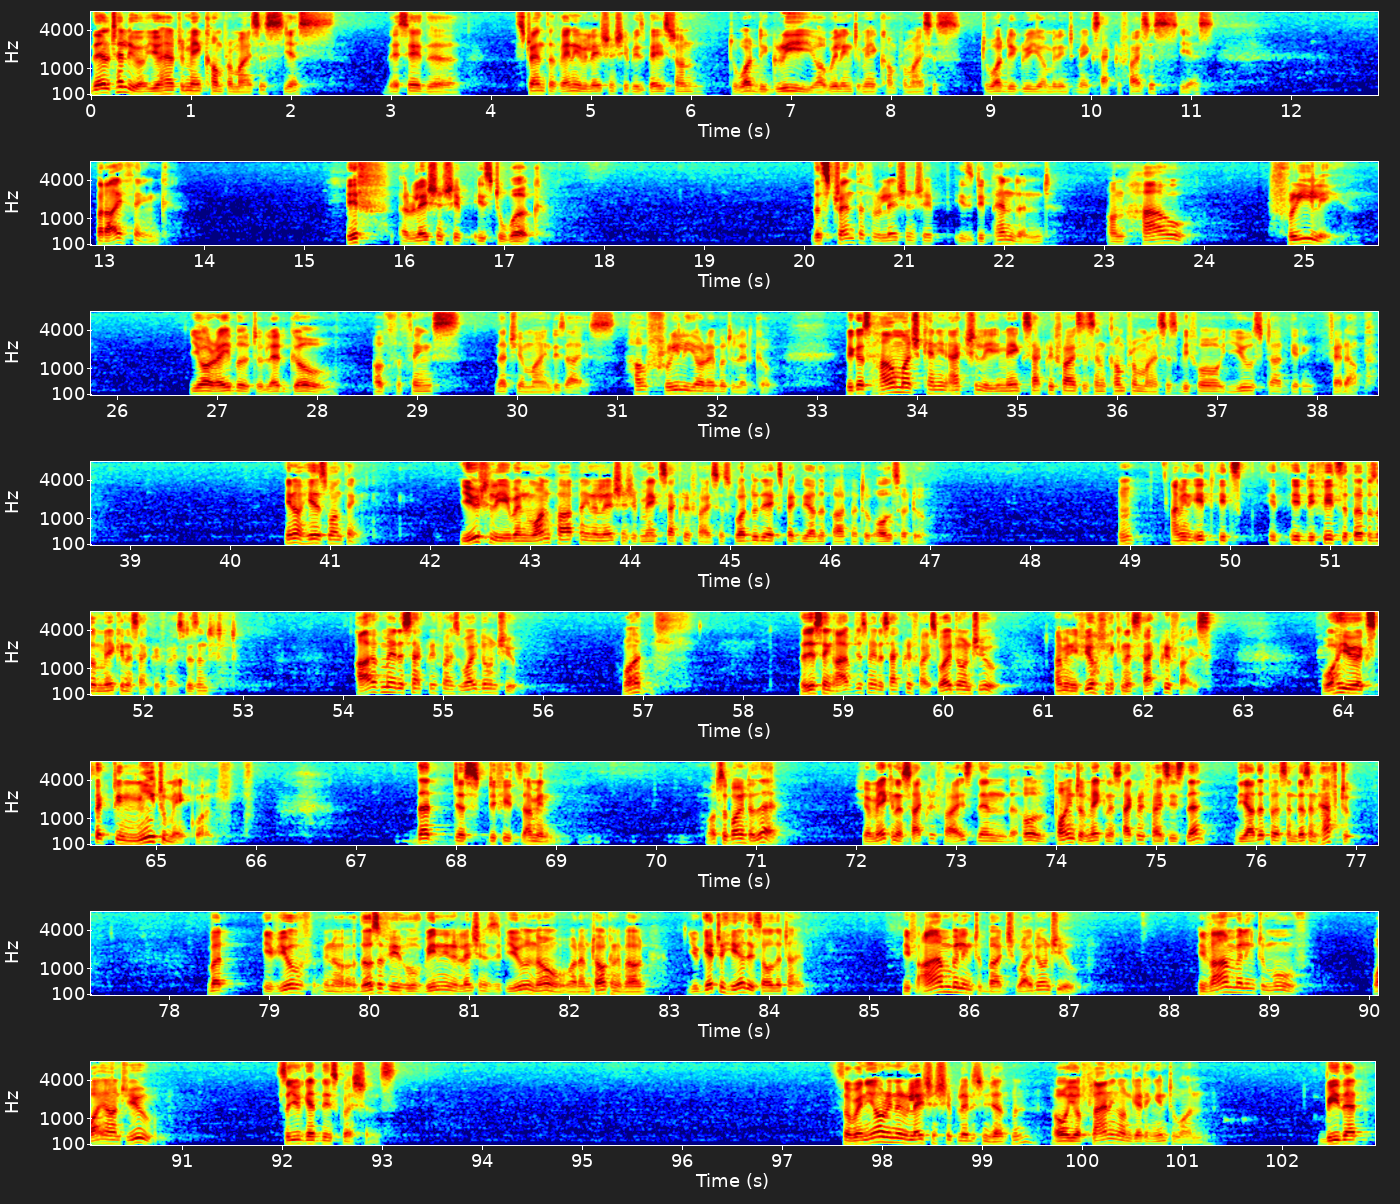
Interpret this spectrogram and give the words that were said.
They'll tell you you have to make compromises, yes. They say the strength of any relationship is based on to what degree you are willing to make compromises, to what degree you are willing to make sacrifices, yes. But I think if a relationship is to work, the strength of a relationship is dependent on how freely you are able to let go of the things that your mind desires. How freely you are able to let go. Because how much can you actually make sacrifices and compromises before you start getting fed up? You know, here's one thing. Usually, when one partner in a relationship makes sacrifices, what do they expect the other partner to also do? Hmm? I mean, it, it's, it, it defeats the purpose of making a sacrifice, doesn't it? I've made a sacrifice, why don't you? What? They're just saying, I've just made a sacrifice, why don't you? I mean, if you're making a sacrifice, why are you expecting me to make one? that just defeats, I mean, what's the point of that? If you're making a sacrifice, then the whole point of making a sacrifice is that the other person doesn't have to. But if you've, you know, those of you who've been in relationships, you'll know what I'm talking about. You get to hear this all the time. If I'm willing to budge, why don't you? If I'm willing to move, why aren't you? So you get these questions. So when you're in a relationship, ladies and gentlemen, or you're planning on getting into one, be that,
